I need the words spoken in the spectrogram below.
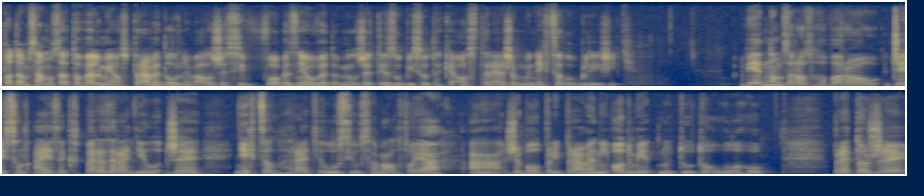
Potom sa mu za to veľmi ospravedlňoval, že si vôbec neuvedomil, že tie zuby sú také ostré a že mu nechcel ublížiť. V jednom z rozhovorov Jason Isaacs prezradil, že nechcel hrať Luciusa Malfoya a že bol pripravený odmietnúť túto úlohu, pretože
